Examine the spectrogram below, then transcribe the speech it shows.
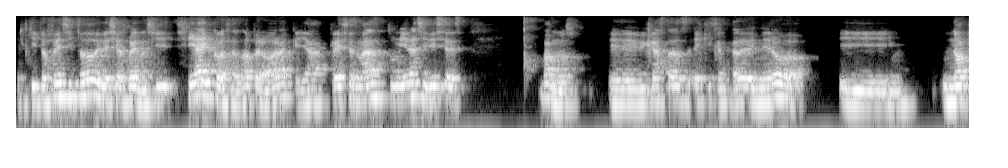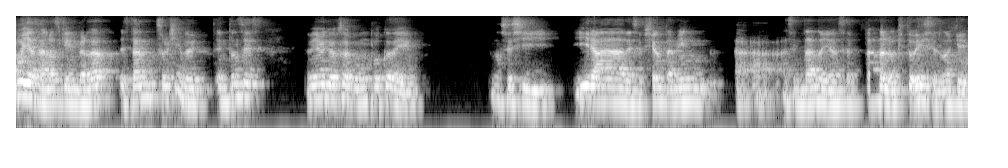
el Quito Fest y todo, y decías, bueno, sí, sí hay cosas, ¿no? Pero ahora que ya creces más, tú miras y dices, vamos, eh, gastas X cantidad de dinero y no apoyas a los que en verdad están surgiendo. Entonces, a mí me causa como un poco de, no sé si ira, decepción también, asentando y aceptando lo que tú dices, ¿no? Que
